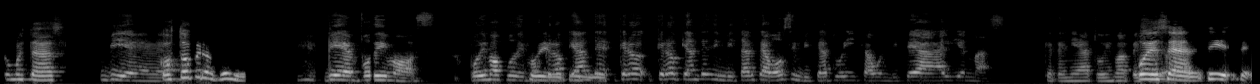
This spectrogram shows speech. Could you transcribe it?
¿Cómo estás? Bien. Costó, pero Bien, pudimos. Pudimos, pudimos. creo, que antes, creo, creo que antes de invitarte a vos, invité a tu hija o invité a alguien más que tenía tu misma apellido. Puede ser, sí. Te,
